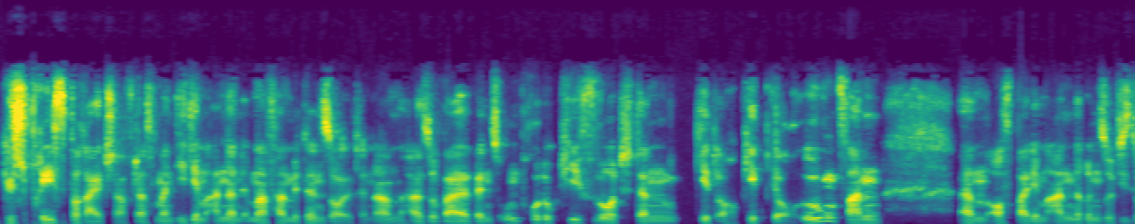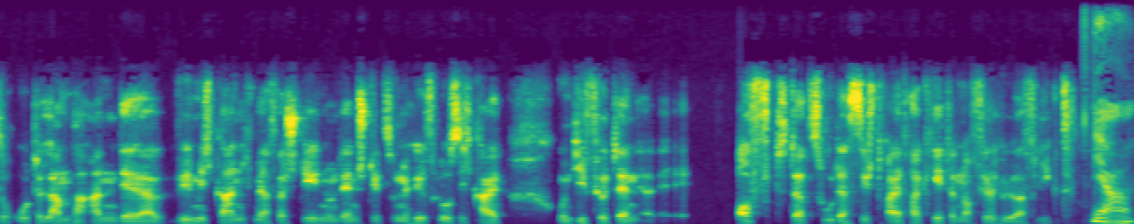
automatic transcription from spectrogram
Gesprächsbereitschaft, dass man die dem anderen immer vermitteln sollte. Ne? Also weil wenn es unproduktiv wird, dann geht auch geht ja auch irgendwann ähm, oft bei dem anderen so diese rote Lampe an, der will mich gar nicht mehr verstehen und dann entsteht so eine Hilflosigkeit und die führt dann äh, oft dazu, dass die Streitrakete noch viel höher fliegt. Ja.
